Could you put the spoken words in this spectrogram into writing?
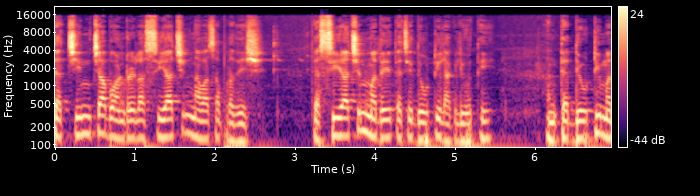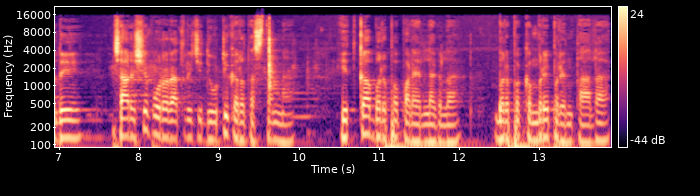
त्या चीनच्या बाँड्रीला सियाचीन नावाचा प्रदेश. त्या सियाचीनमध्ये त्याची देवटी लागली होती. आणि त्या देवटीमध्ये चारशे पोरं रात्रीची ड्युटी करत असताना इतका बर्फ पडायला लागला. बर्फ कमरेपर्यंत आला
